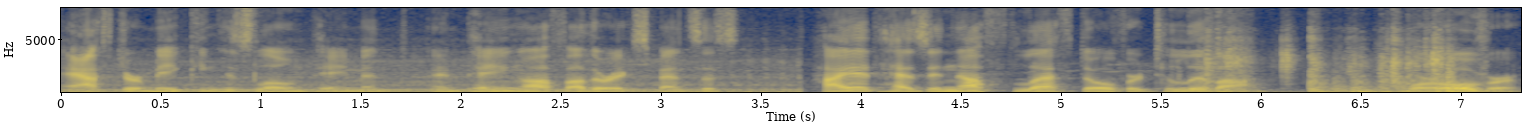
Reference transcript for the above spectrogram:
After making his loan payment and paying off other expenses, Hyatt has enough left over to live on. Moreover,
